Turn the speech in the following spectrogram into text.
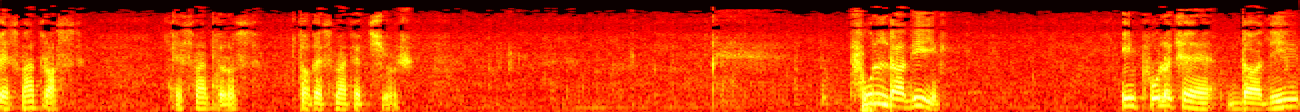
قسمت راست. قسمت درست. تا قسمتت چی باشه. پول دادی. این پولو که دادی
